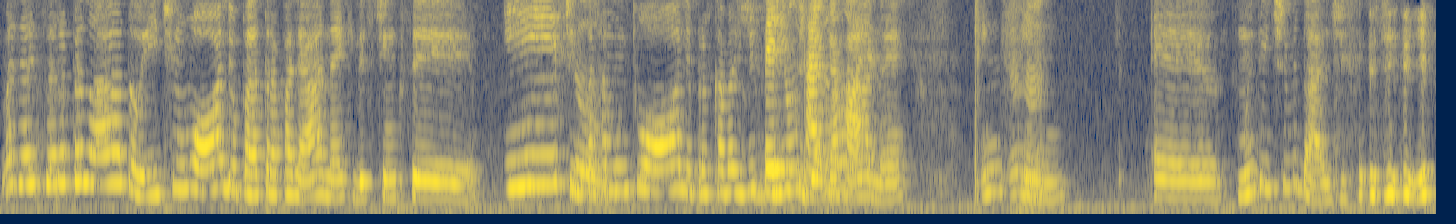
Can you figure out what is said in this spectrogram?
Mas antes era pelado e tinha um óleo para atrapalhar, né? Que eles tinham que ser. Isso! Tinha que passar muito óleo para ficar mais difícil de agarrar, né? Enfim. Uhum é, muita intimidade, eu diria.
